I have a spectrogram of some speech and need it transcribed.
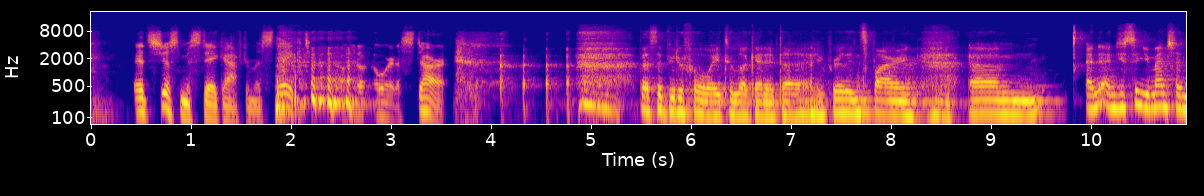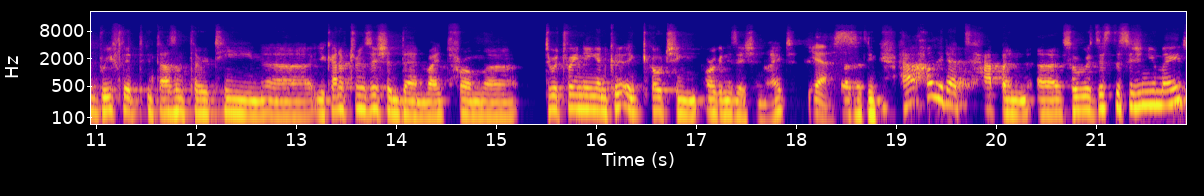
it's just mistake after mistake. I don't know where to start. That's a beautiful way to look at it. Uh, really inspiring. Um, and and you see, you mentioned briefly in 2013, uh, you kind of transitioned then, right, from uh, to a training and, co- and coaching organization, right? Yes. How, how did that happen? Uh, so was this decision you made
